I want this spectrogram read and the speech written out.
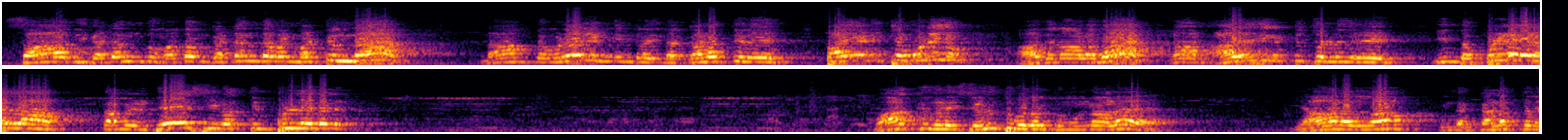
சாதி கடந்து மதம் கடந்தவன் மட்டும்தான் நாம் தமிழர் என்கின்ற இந்த களத்திலே பயணிக்க முடியும். அதனாலதான் நான் அறுதிகிட்டு சொல்லுகிறேன். இந்த பிள்ளைகள் எல்லாம் தமிழ் தேசியத்தின் பிள்ளைகள். வாக்குகளை செலுத்துவதற்கு முன்னால யாரெல்லாம் இந்த களத்துல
